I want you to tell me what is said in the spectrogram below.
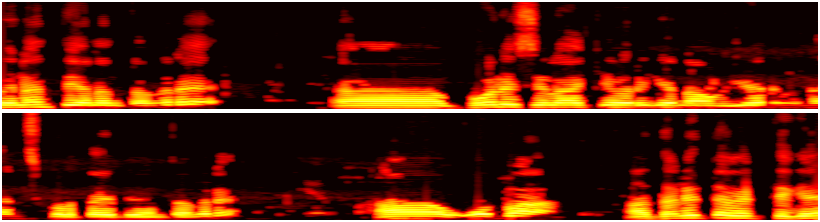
ವಿನಂತಿ ಏನಂತಂದ್ರೆ ಪೊಲೀಸ್ ಇಲಾಖೆಯವರಿಗೆ ನಾವು ಏನು ವಿನಂತಿಸ್ಕೊಳ್ತಾ ಇದ್ದೀವಿ ಅಂತಂದ್ರೆ ಆ ಒಬ್ಬ ದಲಿತ ವ್ಯಕ್ತಿಗೆ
